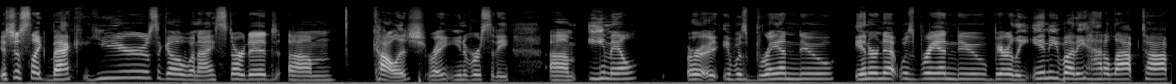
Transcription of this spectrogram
it's just like back years ago when I started um, college, right, university, um, email, or it was brand new. Internet was brand new. Barely anybody had a laptop.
